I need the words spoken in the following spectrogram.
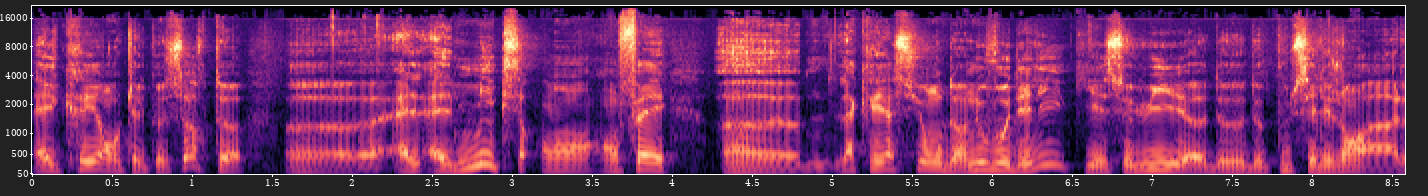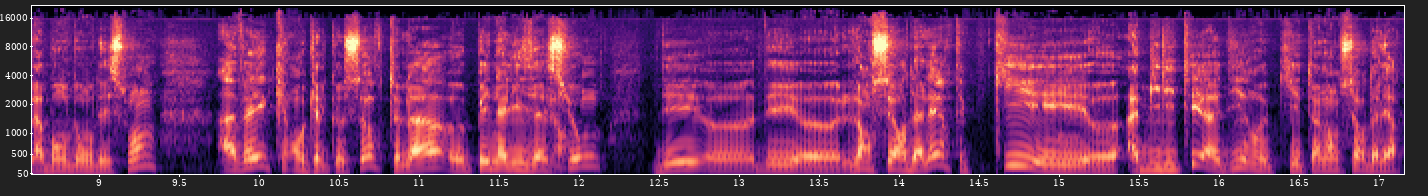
elle crée en quelque sorte, euh, elle, elle mixe en, en fait euh, la création d'un nouveau délit qui est celui de, de pousser les gens à l'abandon des soins avec en quelque sorte la euh, pénalisation des, euh, des euh, lanceurs d'alerte. Qui est euh, habilité à dire qui est un lanceur d'alerte?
